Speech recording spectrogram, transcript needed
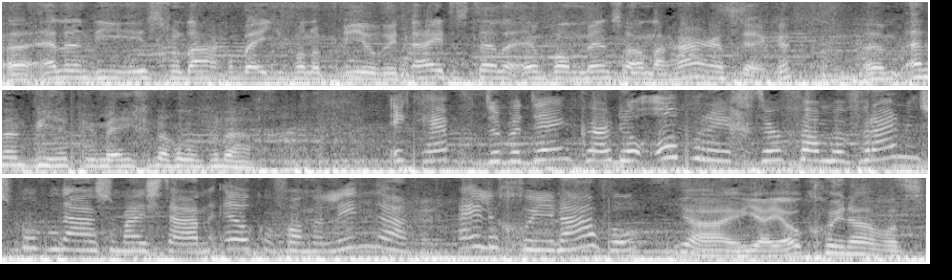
Eh, Ellen die is vandaag een beetje van de prioriteiten stellen en van mensen aan de haren trekken. Ehm, Ellen, wie heb je meegenomen vandaag? Ik heb de bedenker, de oprichter van Bevrijdingspop naast mij staan, Elke van der Linden. Hele goedenavond. Ja, en jij ook goedenavond.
